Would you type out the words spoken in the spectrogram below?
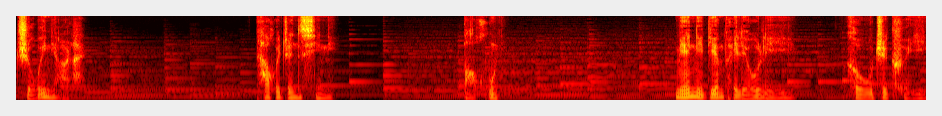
只为你而来。他会珍惜你，保护你。免你颠沛流离和无枝可依，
